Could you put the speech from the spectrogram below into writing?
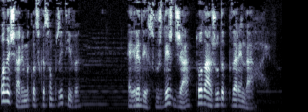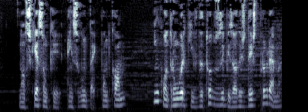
ou deixarem uma classificação positiva. Agradeço-vos desde já toda a ajuda que puderem dar. Não se esqueçam que, em segundotech.com, encontram o arquivo de todos os episódios deste programa.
